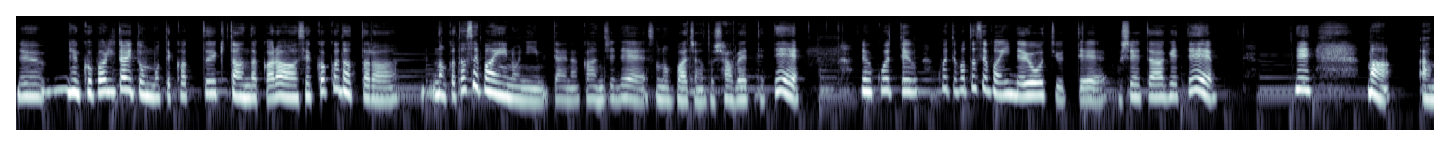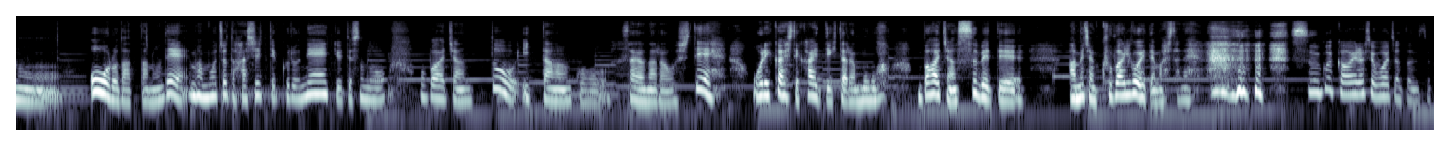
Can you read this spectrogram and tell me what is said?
で、ね、配りたいと思って買ってきたんだからせっかくだったらなんか出せばいいのにみたいな感じでそのおばあちゃんと喋っててでこうやってこうやって渡せばいいんだよって言って教えてあげてでまああの往路だったので、まあ、もうちょっと走ってくるねって言ってそのおばあちゃんと一旦こうさよならをして折り返して帰ってきたらもうばあちゃんすべてアメちゃん配り終えてましたね すごい可愛らしいおばあちゃんだったんですよ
